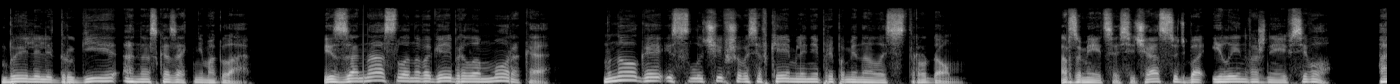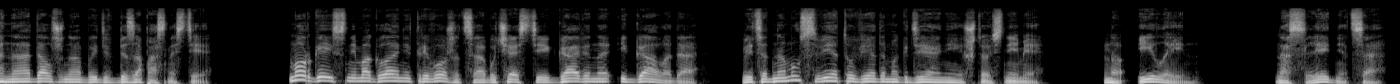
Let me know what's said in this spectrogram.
Были ли другие, она сказать не могла. Из-за насланного Гейбрилом Морока многое из случившегося в Кеймлине припоминалось с трудом. Разумеется, сейчас судьба Илэйн важнее всего. Она должна быть в безопасности. Моргейс не могла не тревожиться об участии Гавина и Галлада, ведь одному свету ведомо, где они и что с ними. Но Илэйн... наследница,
